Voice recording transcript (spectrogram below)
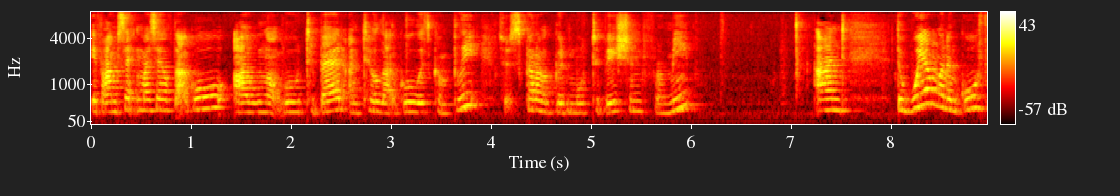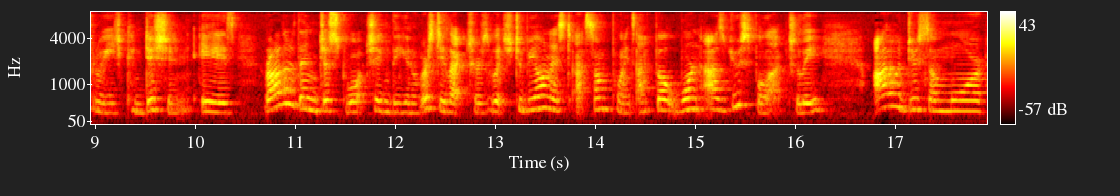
if I'm setting myself that goal I will not go to bed until that goal is complete so it's kind of a good motivation for me and the way I'm going to go through each condition is rather than just watching the university lectures which to be honest at some points I felt weren't as useful actually I would do some more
